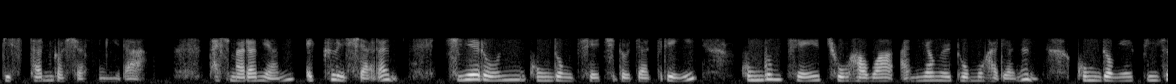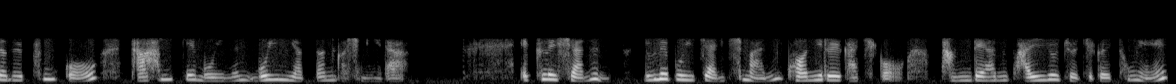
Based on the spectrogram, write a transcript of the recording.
비슷한 것이었습니다. 다시 말하면 에클레시아란 지혜로운 공동체 지도자들이 공동체의 조화와 안녕을 도모하려는 공동의 비전을 품고 다 함께 모이는 모임이었던 것입니다. 에클레시아는 눈에 보이지 않지만 권위를 가지고 방대한 관료 조직을 통해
